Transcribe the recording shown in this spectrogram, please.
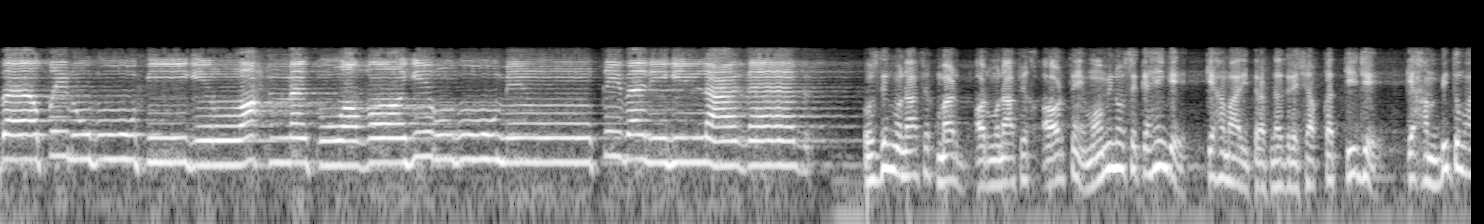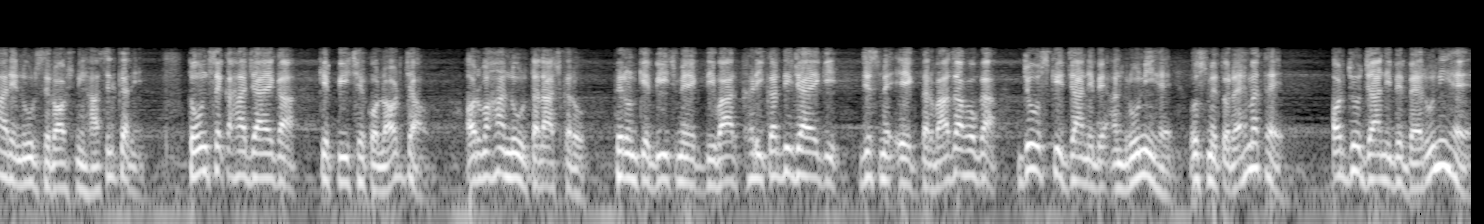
باطله فيه الرحمة وظاهره من قبله العذاب اس دن منافق مرد اور منافق عورتیں مومنوں سے کہیں گے کہ ہماری طرف نظر شفقت کیجیے کہ ہم بھی تمہارے نور سے روشنی حاصل کریں۔ تو ان سے کہا جائے گا کہ پیچھے کو لوٹ جاؤ اور وہاں نور تلاش کرو۔ پھر ان کے بیچ میں ایک دیوار کھڑی کر دی جائے گی، جس میں ایک دروازہ ہوگا، جو اس کی جانب اندرونی ہے۔ اس میں تو رحمت ہے، اور جو جانب بیرونی ہے،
